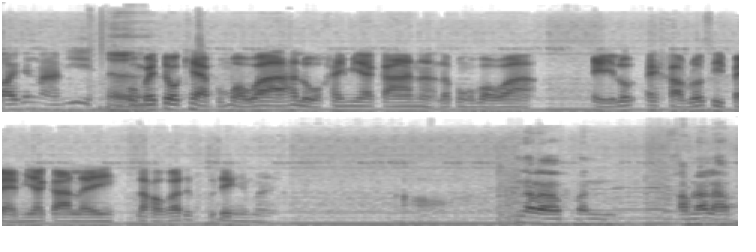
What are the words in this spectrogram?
ลอยๆขึ้นมาพี่เออผมไปโจกแคปผมบอกว่าฮัลโหลใครมีอาการอะแล้วผมก็บอกว่าไอ้รถไอ้ขับรถสี่แปดมีอาการอะไร แล้วเขาก็เด้งขึ้นมาอ๋อนั่นแหละครับมัน คำนั้นแหละครับ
